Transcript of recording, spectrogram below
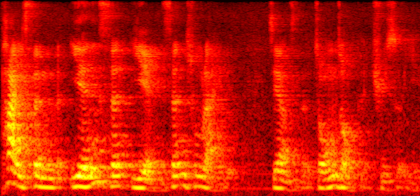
派生的延伸衍生出来的这样子的种种的取舍业。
